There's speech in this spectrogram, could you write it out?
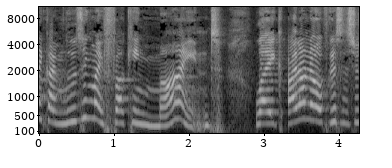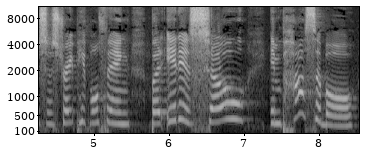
like I'm losing my fucking mind. Like I don't know if this is just a straight people thing, but it is so impossible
